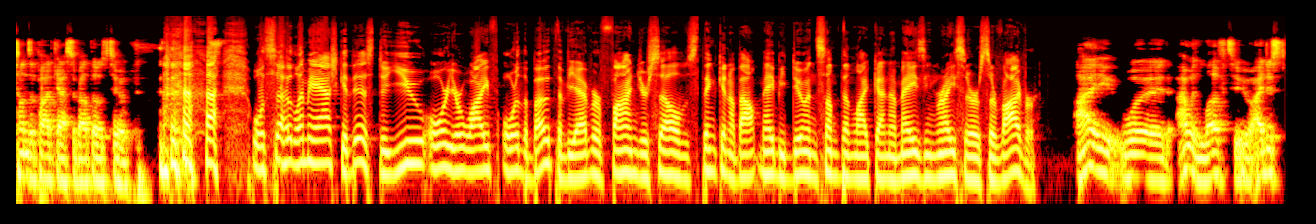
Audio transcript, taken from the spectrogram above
tons of podcasts about those too. well, so let me ask you this: Do you or your wife or the both of you ever find yourselves thinking about maybe doing something like an Amazing Racer or Survivor? I would I would love to. I just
